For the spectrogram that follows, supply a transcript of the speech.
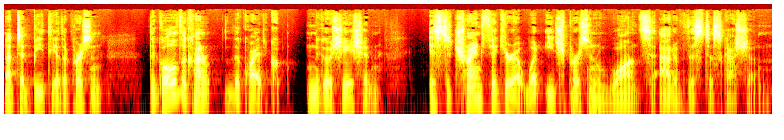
not to beat the other person. The goal of the con- the quiet negotiation is to try and figure out what each person wants out of this discussion.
